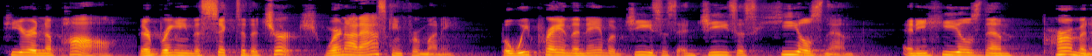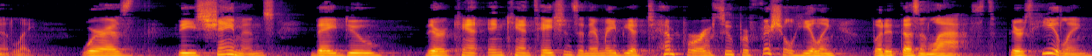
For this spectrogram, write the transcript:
Here in Nepal, they're bringing the sick to the church. We're not asking for money, but we pray in the name of Jesus, and Jesus heals them, and he heals them permanently. Whereas these shamans, they do there are incantations, and there may be a temporary, superficial healing, but it doesn't last. There's healing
